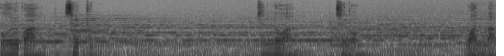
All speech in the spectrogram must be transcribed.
우울과 슬픔, 분노와 증오, 원망,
